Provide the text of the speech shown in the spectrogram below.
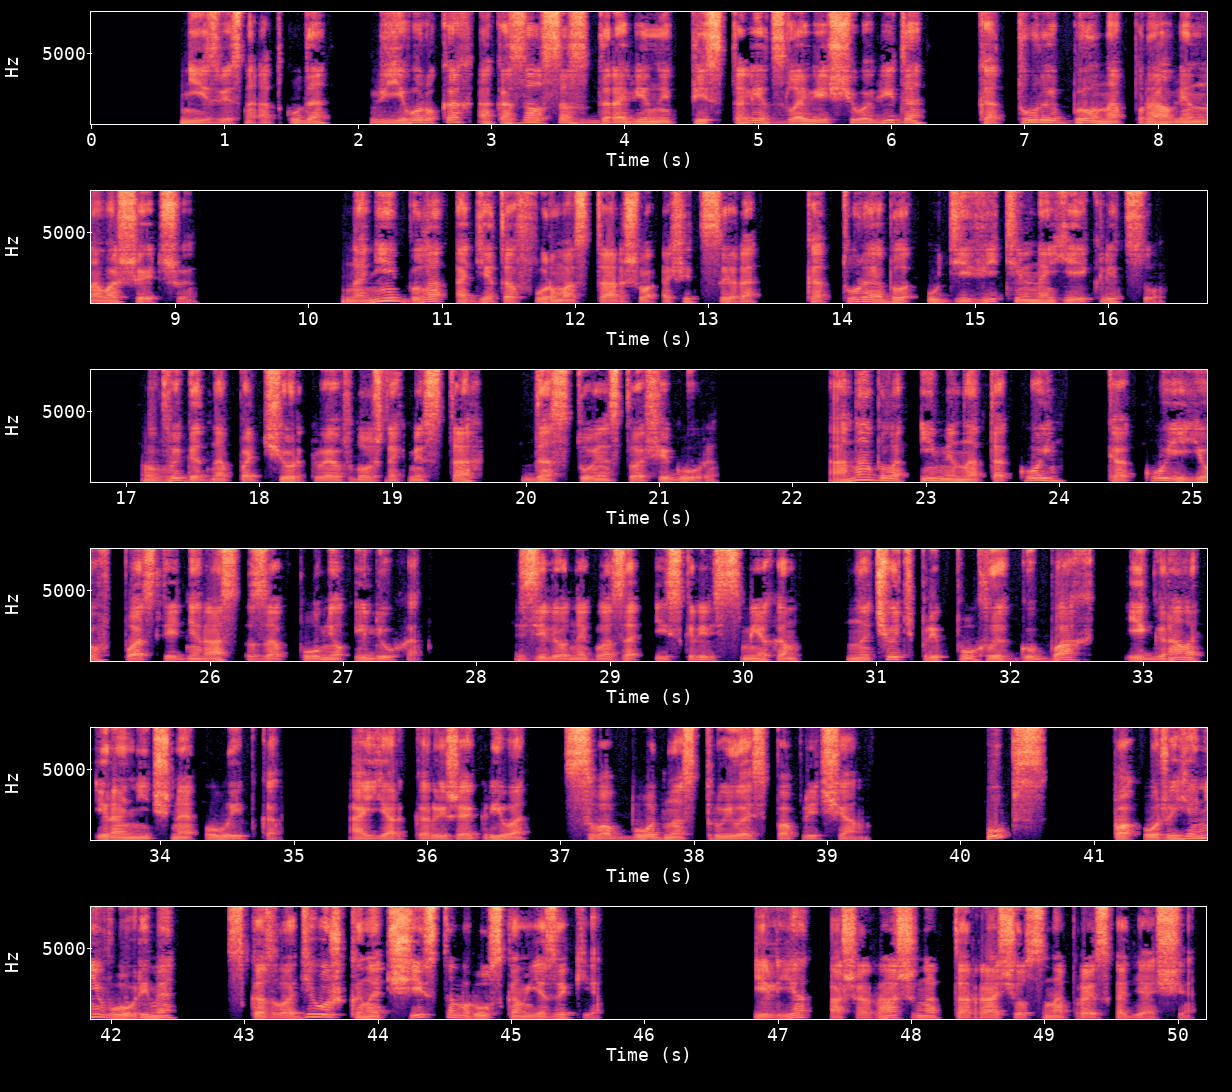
Неизвестно откуда, в его руках оказался здоровенный пистолет зловещего вида, который был направлен на вошедшую. На ней была одета форма старшего офицера, которая была удивительно ей к лицу, выгодно подчеркивая в нужных местах достоинство фигуры. Она была именно такой, какой ее в последний раз запомнил Илюха. Зеленые глаза искрились смехом, на чуть припухлых губах играла ироничная улыбка, а ярко-рыжая грива свободно струилась по плечам. «Упс, похоже, я не вовремя», – сказала девушка на чистом русском языке. Илья ошарашенно таращился на происходящее.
